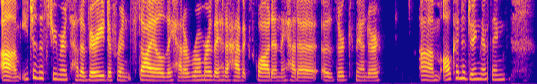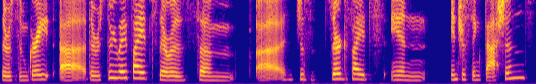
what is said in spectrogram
Um, each of the streamers had a very different style. They had a roamer, they had a havoc squad, and they had a, a Zerg commander um, all kind of doing their things. There was some great, uh, there was three way fights. There was some uh, just Zerg fights in interesting fashions,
